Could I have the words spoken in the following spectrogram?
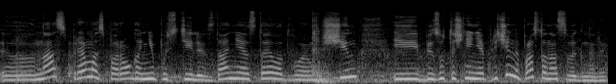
Э, Нас прямо с порога не пустили. В здании стояло двое мужчин, и без уточнения причины просто нас выгнали.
